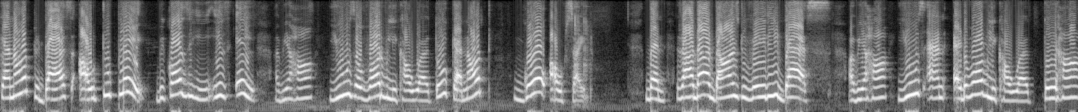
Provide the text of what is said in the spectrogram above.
cannot dash out to play because he is ill. अब यहाँ use a verb लिखा हुआ है तो cannot go outside. Then Radha danced very dash. अब यहाँ use an adverb लिखा हुआ है तो यहाँ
